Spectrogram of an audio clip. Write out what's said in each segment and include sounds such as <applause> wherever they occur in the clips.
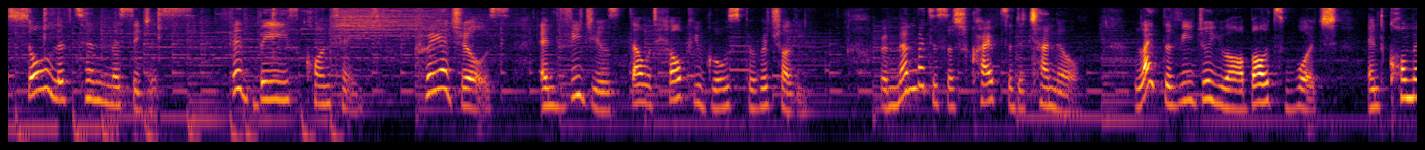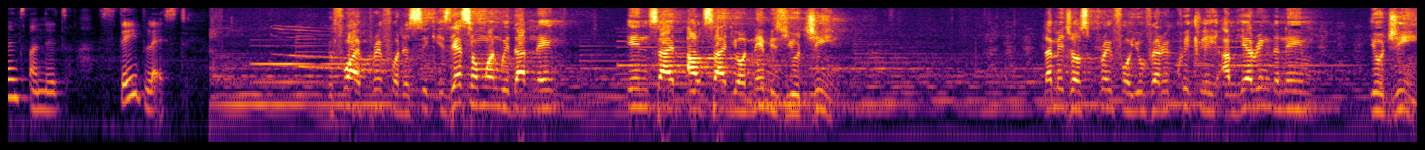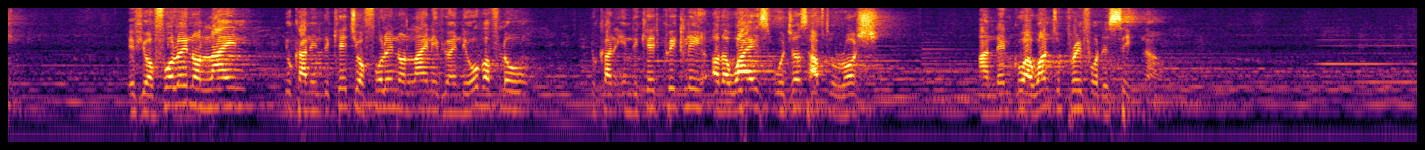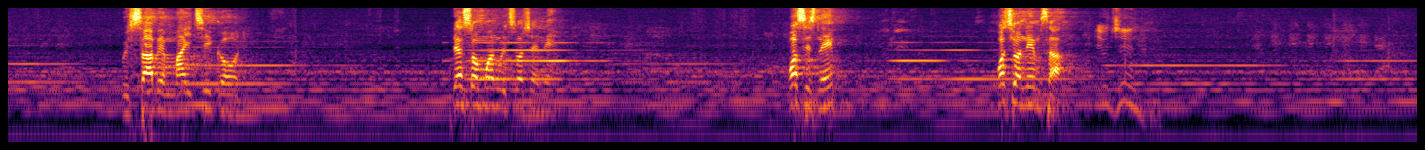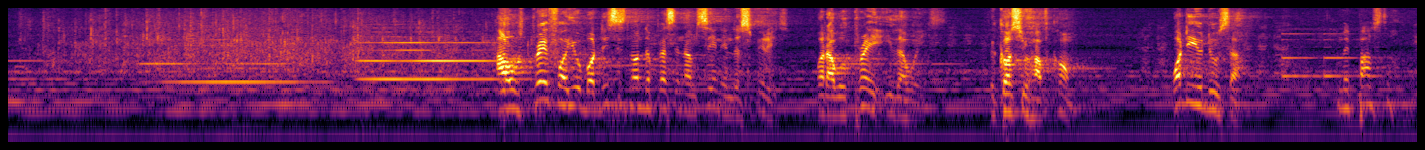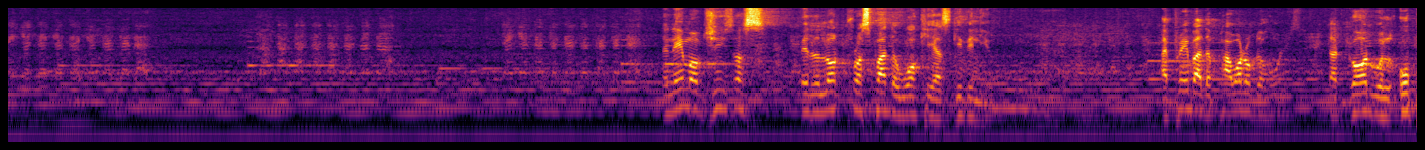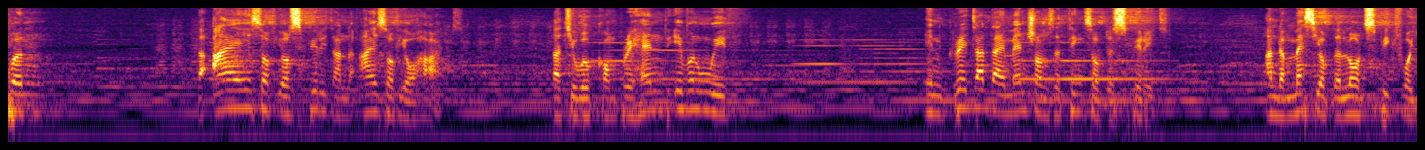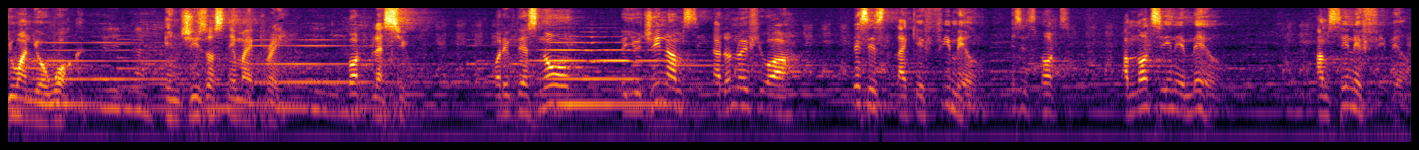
soul-lifting messages, faith-based content, prayer drills, and videos that would help you grow spiritually. Remember to subscribe to the channel, like the video you are about to watch, and comment on it. Stay blessed. Before I pray for the sick, is there someone with that name? Inside, outside, your name is Eugene. Let me just pray for you very quickly. I'm hearing the name Eugene. If you're following online, you can indicate you're following online. If you're in the overflow, you can indicate quickly. Otherwise, we'll just have to rush and then go. I want to pray for the sick now. We serve a mighty God. There's someone with such a name. What's his name? What's your name, sir? Eugene. I will pray for you, but this is not the person I'm seeing in the spirit. But I will pray either way because you have come. What do you do, sir? I'm a pastor. The name of Jesus, may the Lord prosper the work He has given you. I pray by the power of the Holy Spirit that God will open the eyes of your spirit and the eyes of your heart that you will comprehend even with in greater dimensions the things of the spirit. And the mercy of the Lord speak for you and your work in Jesus name I pray. God bless you. But if there's no the Eugene I'm seeing I don't know if you are this is like a female. This is not I'm not seeing a male. I'm seeing a female.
